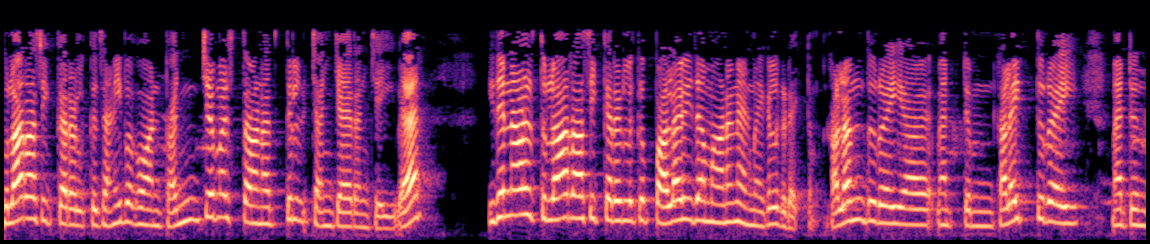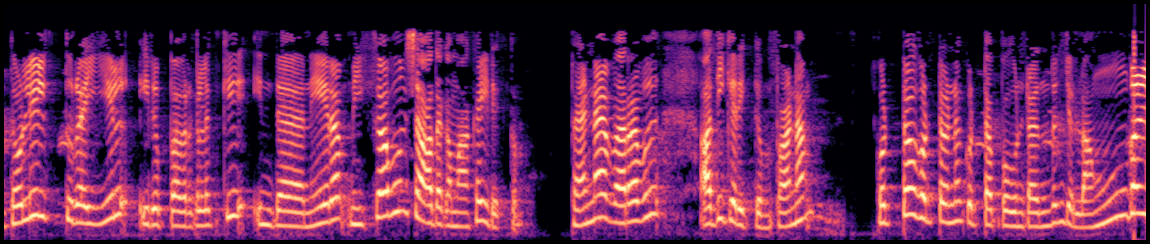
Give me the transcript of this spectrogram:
துளாராசிக்காரர்களுக்கு சனி பகவான் பஞ்சமஸ்தானத்தில் சஞ்சாரம் செய்வார். இதனால் துளாராசிக்காரர்களுக்கு பலவிதமான நன்மைகள் கிடைக்கும். கலந்துரையா மற்றும் கலைத்துறை மற்றும் தொழில்துறையில் இருப்பவர்களுக்கு இந்த நேரம் மிகவும் சாதகமாக இருக்கும். பண வரவு அதிகரிக்கும். பணம் கொட்டோ கொட்டோன்னு கொட்ட சொல்லலாம் உங்கள்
